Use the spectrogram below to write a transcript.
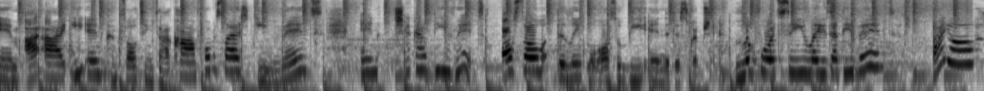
M I I E N consulting.com forward slash events, and check out the event. Also, the link will also be in the description. Look forward to seeing you ladies at the event. Bye, y'all.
